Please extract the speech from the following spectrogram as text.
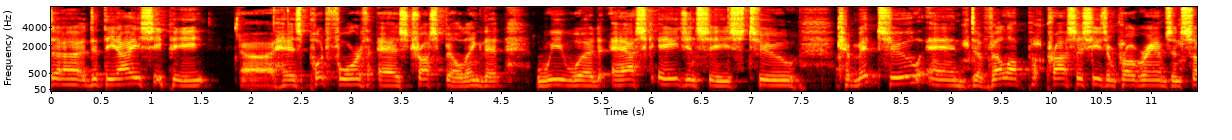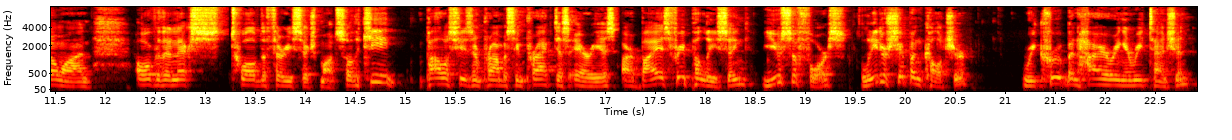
uh, that the IACP uh, has put forth as trust building that we would ask agencies to commit to and develop processes and programs and so on over the next 12 to 36 months. So the key policies and promising practice areas are bias free policing, use of force, leadership and culture, recruitment, hiring, and retention,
